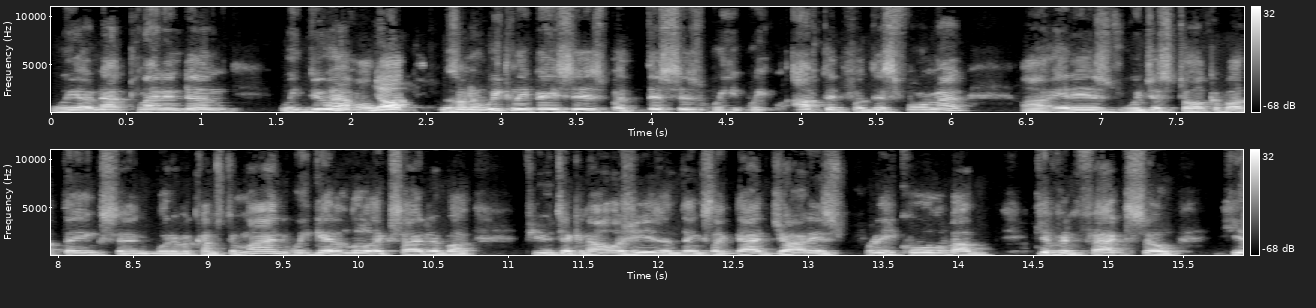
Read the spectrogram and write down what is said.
We are not planning them we do have a nope. lot on a weekly basis, but this is we we opted for this format. Uh, it is we just talk about things and whatever comes to mind. We get a little excited about few technologies and things like that. John is pretty cool about giving facts, so he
